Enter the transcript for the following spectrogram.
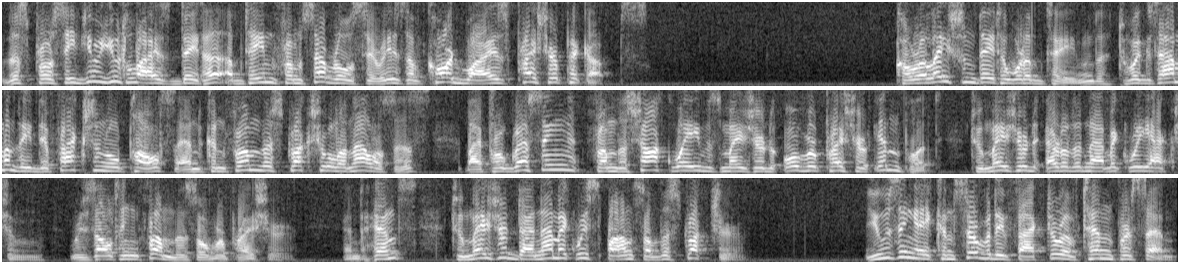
This procedure utilized data obtained from several series of chordwise pressure pickups. Correlation data were obtained to examine the diffractional pulse and confirm the structural analysis by progressing from the shock waves measured overpressure input to measured aerodynamic reaction resulting from this overpressure, and hence to measured dynamic response of the structure. Using a conservative factor of 10%,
